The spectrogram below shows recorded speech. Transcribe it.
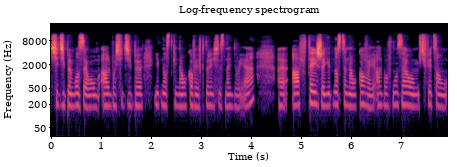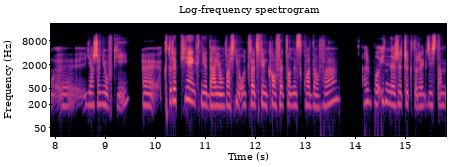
siedziby muzeum albo siedziby jednostki naukowej, w której się znajduje, e, a w tejże jednostce naukowej albo w muzeum świecą e, jarzeniówki, e, które pięknie dają właśnie ultradźwiękowe tony składowe, albo inne rzeczy, które gdzieś tam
